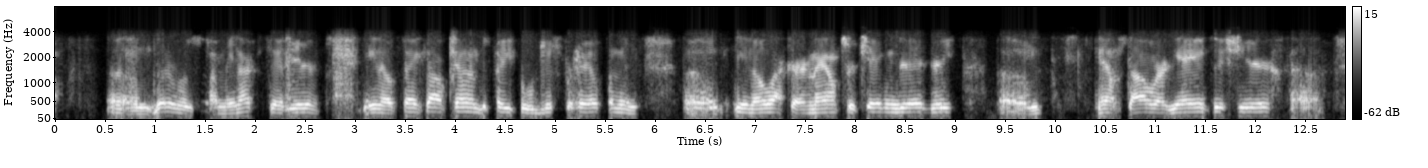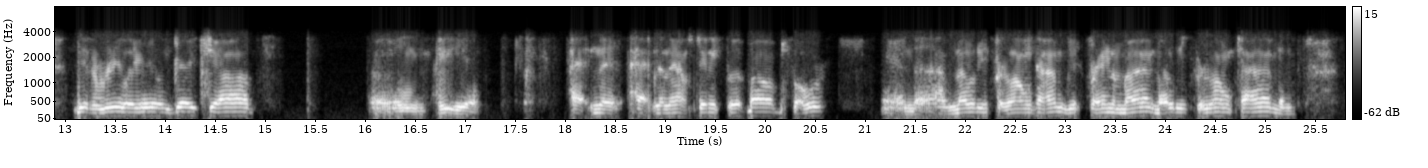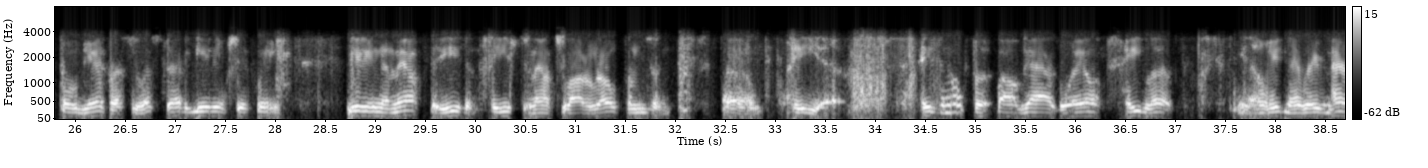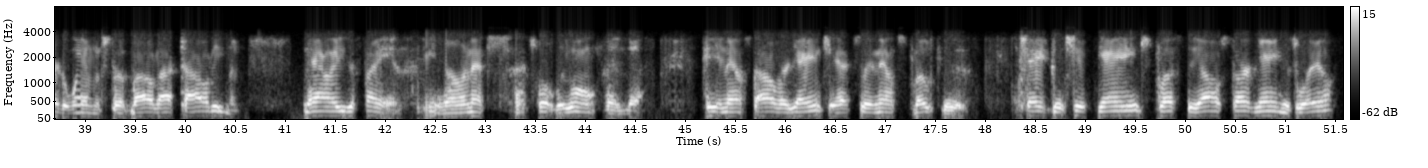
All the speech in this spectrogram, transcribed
Um, there was, I mean, I could sit here you know, thank all kinds of people just for helping, and um, you know, like our announcer Kevin Gregory, um, announced all our games this year. Uh, did a really, really great job. Um, he uh, hadn't hadn't announced any football before, and uh, I've known him for a long time. Good friend of mine, known him for a long time, and told Jennifer, I said, let's try to get him, see if we get him to announce these. And he used a lot of opens, and um, he uh, he's an old football guy as well. He loved, you know, he'd never even heard of women's football. I taught him, and now he's a fan, you know, and that's that's what we want. And uh, he announced all our games. He actually announced both the championship games plus the All Star game as well.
